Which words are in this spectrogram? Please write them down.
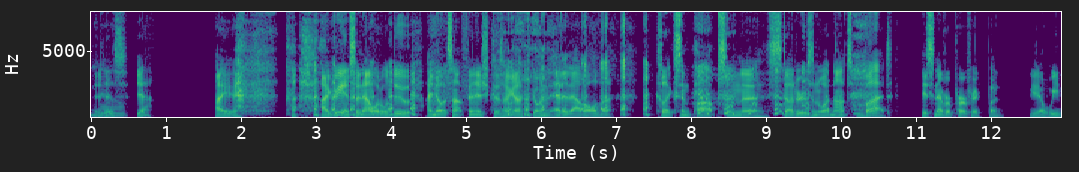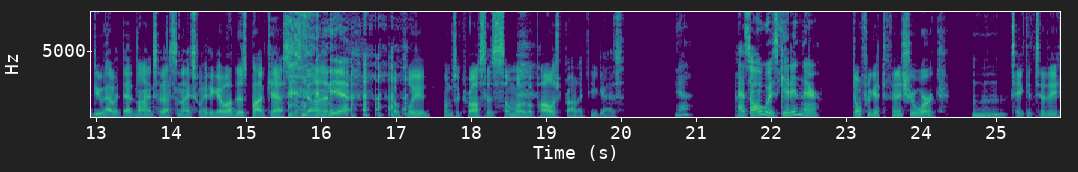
It know? is, yeah. I I agree. And so now what we'll do? I know it's not finished because I got to go and edit out all the clicks and pops and the stutters and whatnots. But it's never perfect. But you know, we do have a deadline, so that's a nice way to go. Oh, this podcast is done, and yeah hopefully it comes across as somewhat of a polished product to you guys. yeah as always get in there don't forget to finish your work. mm. Take it to the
